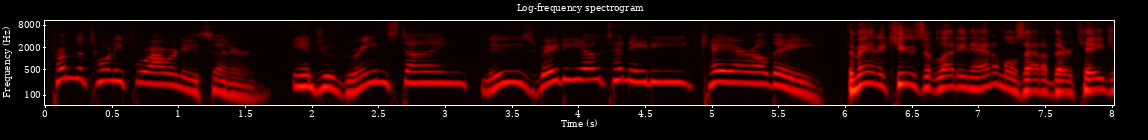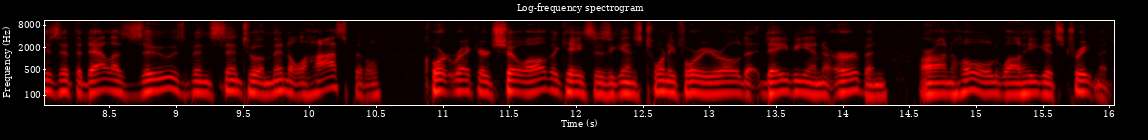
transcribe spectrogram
From the 24 Hour News Center, Andrew Greenstein, News Radio 1080 KRLD. The man accused of letting animals out of their cages at the Dallas Zoo has been sent to a mental hospital. Court records show all the cases against 24 year old Davion Irvin are on hold while he gets treatment.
